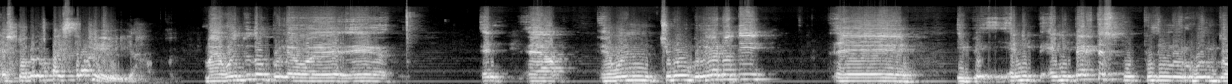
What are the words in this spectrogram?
και στο τέλος πάει στράφη η δουλειά. Μα εγώ είναι τούτο που λέω, ε, ε, ε, εγώ είναι τούτο που λέω είναι ότι είναι οι παίχτες που, που δημιουργούν το...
